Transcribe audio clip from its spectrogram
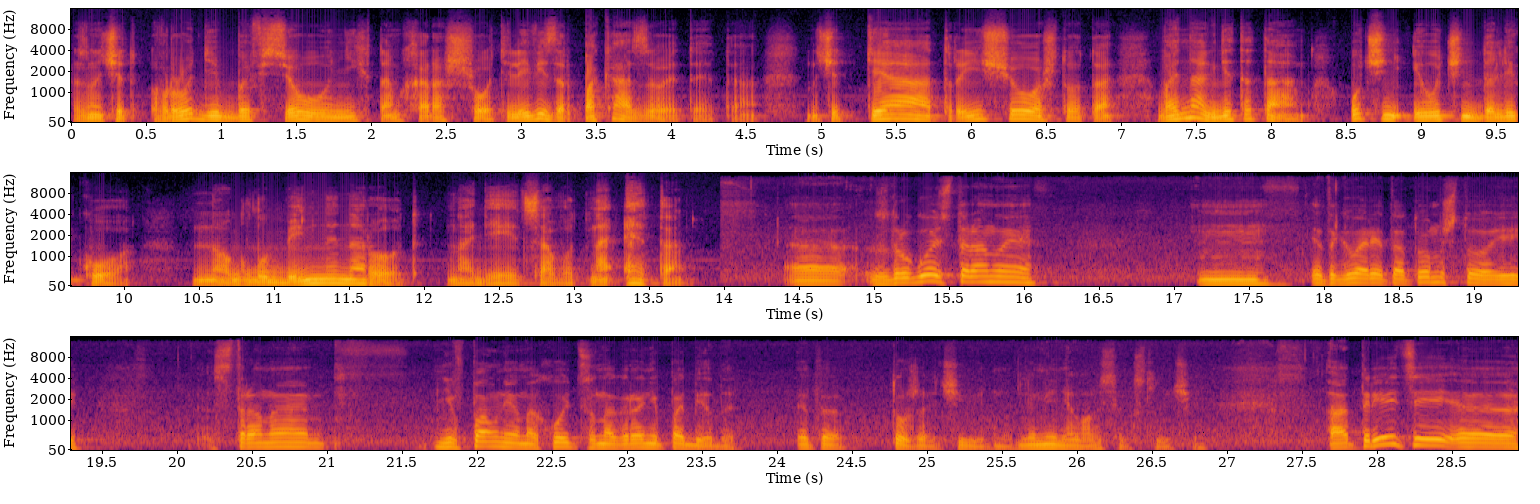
Значит, вроде бы все у них там хорошо. Телевизор показывает это. Значит, театр, еще что-то. Война где-то там, очень и очень далеко. Но глубинный народ надеется вот на это. А, с другой стороны, это говорит о том, что и страна не вполне находится на грани победы. Это тоже очевидно, для меня во всяком случае. А третье э,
